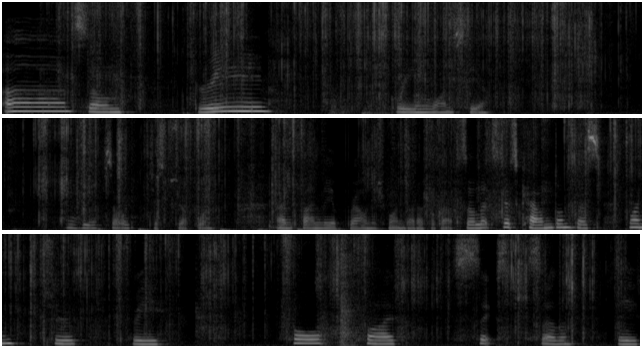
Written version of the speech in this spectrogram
And some green green ones here. Oh, here, sorry, just dropped one. And finally a brownish one that I forgot. So let's just count them. There's one, two, three, four, five, six, seven, eight,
